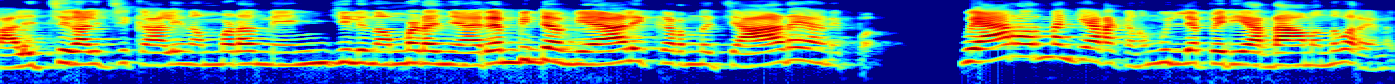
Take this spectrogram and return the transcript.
കളിച്ച് കളിച്ച് കളി നമ്മുടെ നെഞ്ചിൽ നമ്മുടെ ഞരമ്പിന്റെ മേളി കിടന്ന് ചാടയാണിപ്പം. വേറെ ഒരെണ്ണം കിടക്കണം മുല്ലപ്പെരിയാർ ഡാമെന്ന് പറയണം.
